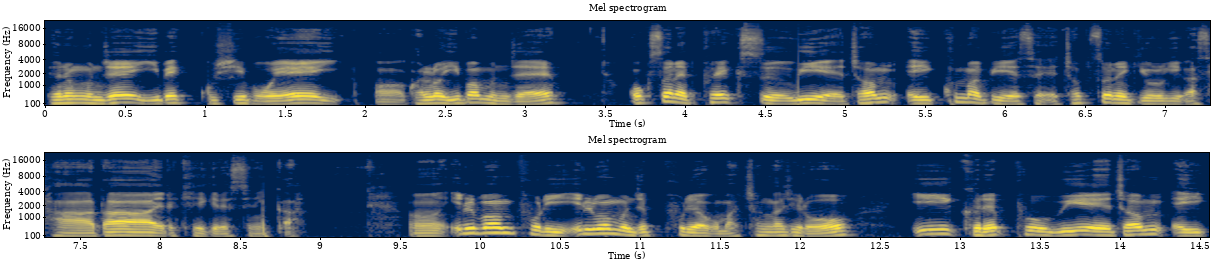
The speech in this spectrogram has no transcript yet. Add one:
변형 문제 295의 어, 관로 2번 문제 곡선 fx 위에 점 a, b에서의 접선의 기울기가 4다 이렇게 얘기를 했으니까 어, 1번 풀이 1번 문제 풀이하고 마찬가지로 이 그래프 위에 점 a,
